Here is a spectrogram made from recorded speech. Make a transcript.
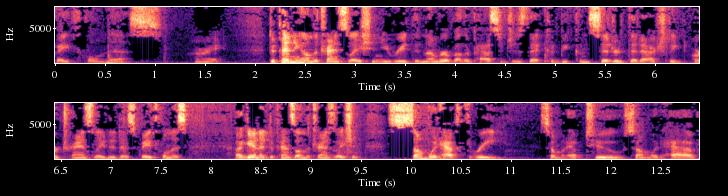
faithfulness. All right. Depending on the translation you read, the number of other passages that could be considered that actually are translated as faithfulness, again, it depends on the translation. Some would have three, some would have two, some would have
